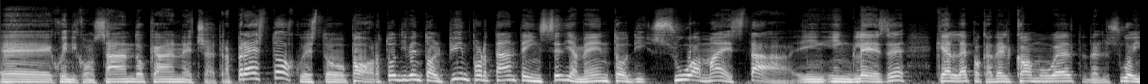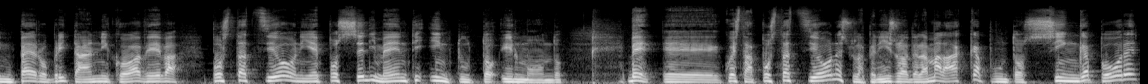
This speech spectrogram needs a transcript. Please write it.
Eh, quindi con Sandokan, eccetera. Presto questo porto diventò il più importante insediamento di Sua Maestà in inglese, che all'epoca del Commonwealth, del suo impero britannico, aveva postazioni e possedimenti in tutto il mondo. Beh, eh, questa postazione sulla penisola della Malacca, appunto Singapore,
